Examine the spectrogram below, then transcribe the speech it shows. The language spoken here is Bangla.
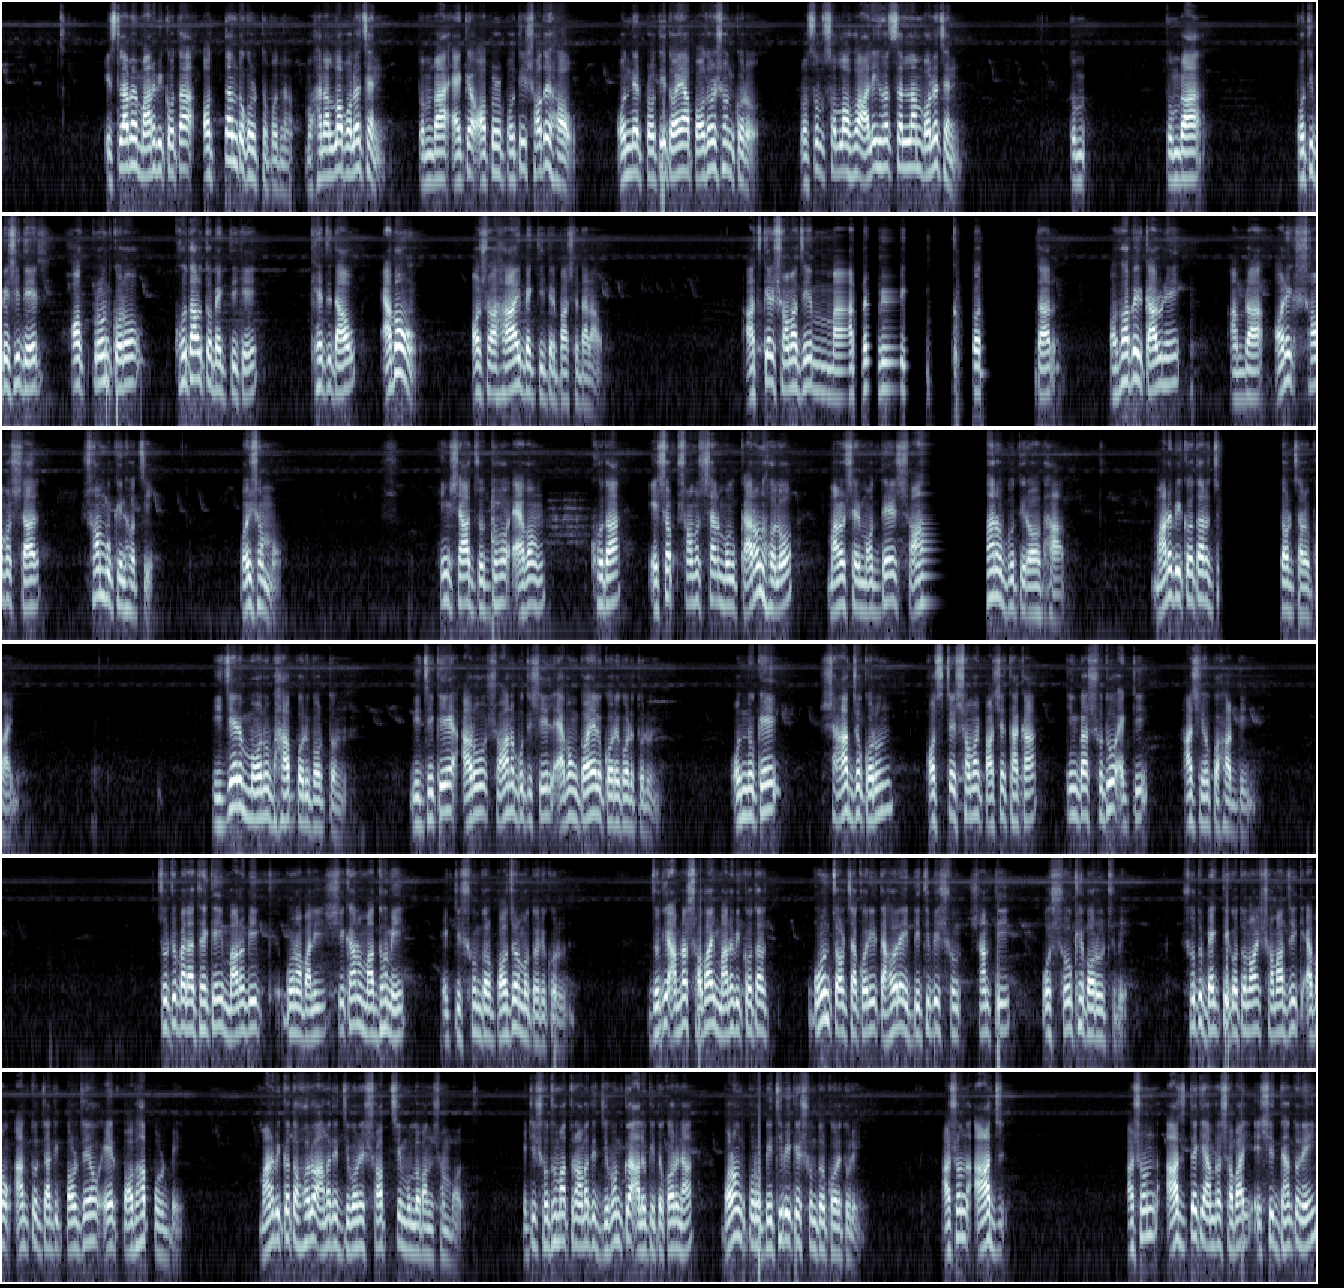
ইসলামের মানবিকতা অত্যন্ত গুরুত্বপূর্ণ। মহান আল্লাহ বলেছেন, তোমরা একে অপরের প্রতি সদয় হও। অন্যের প্রতি দয়া প্রদর্শন করো। রসুল সাল্লাহ আলী ওয়াসাল্লাম বলেছেন, তোম- তোমরা প্রতিবেশীদের হক পূরণ করো, ক্ষুধার্ত ব্যক্তিকে খেতে দাও এবং অসহায় ব্যক্তিদের পাশে দাঁড়াও। আজকের সমাজে মানবিকতার অভাবের কারণে আমরা অনেক সমস্যার সম্মুখীন হচ্ছি। বৈষম্য। হিংসা, যুদ্ধ এবং ক্ষুধা এসব সমস্যার মূল কারণ হলো মানুষের মধ্যে সহানুভূতির অভাব। মানবিকতার চর্চার উপায়। নিজের মনোভাব পরিবর্তন। নিজেকে আরও সহানুভূতিশীল এবং দয়াল করে গড়ে তুলুন। অন্যকে সাহায্য করুন কষ্টের সময় পাশে থাকা কিংবা শুধু একটি হাসি উপহার দিন। ছোটবেলা থেকেই মানবিক গুণাবলী শেখানোর মাধ্যমে একটি সুন্দর প্রজন্ম তৈরি করুন। যদি আমরা সবাই মানবিকতার গুণ চর্চা করি, তাহলে এই পৃথিবীর শান্তি ও সুখে বড় উঠবে। শুধু ব্যক্তিগত নয়, সামাজিক এবং আন্তর্জাতিক পর্যায়েও এর প্রভাব পড়বে। মানবিকতা হলো আমাদের জীবনের সবচেয়ে মূল্যবান সম্পদ। এটি শুধুমাত্র আমাদের জীবনকে আলোকিত করে না বরং পুরো পৃথিবীকে সুন্দর করে তোলে। আসুন আজ আসুন আজ থেকে আমরা সবাই এই সিদ্ধান্ত নেই,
